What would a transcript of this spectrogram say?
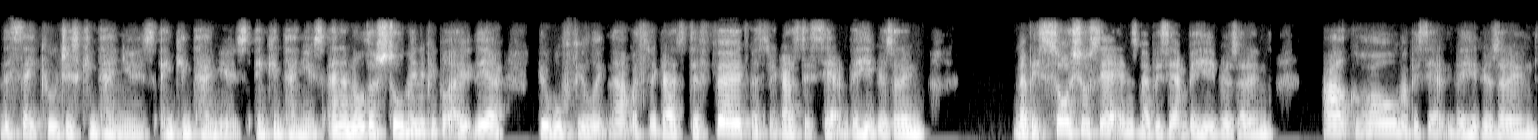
the cycle just continues and continues and continues. And I know there's so many people out there who will feel like that with regards to food, with regards to certain behaviours around maybe social settings, maybe certain behaviours around alcohol, maybe certain behaviours around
